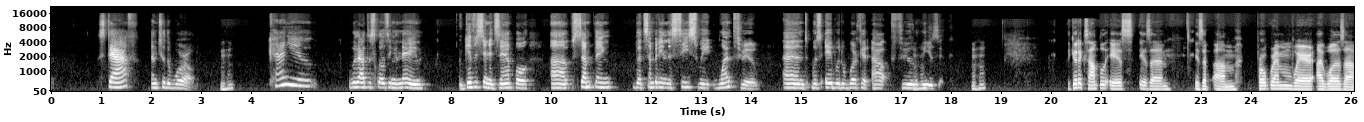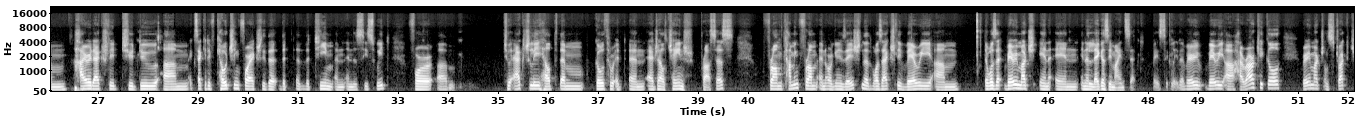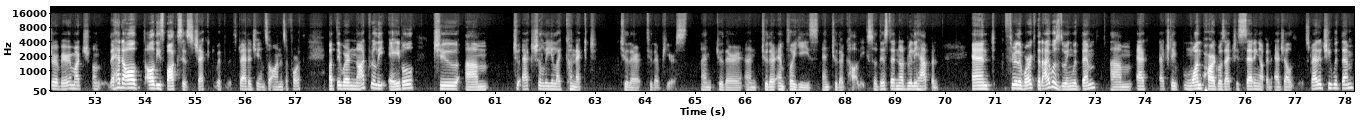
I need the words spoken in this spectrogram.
staff and to the world. Mm-hmm. Can you, without disclosing a name, give us an example of something that somebody in the C-suite went through and was able to work it out through mm-hmm. music? Mm-hmm. A good example is is a is a um, program where I was um, hired actually to do um, executive coaching for actually the the, uh, the team and, and the C suite for um, to actually help them go through a, an agile change process from coming from an organization that was actually very um, there was very much in in in a legacy mindset basically. They're very, very uh, hierarchical, very much on structure, very much on. They had all all these boxes checked with, with strategy and so on and so forth, but they were not really able to um, to actually like connect to their to their peers and to their and to their employees and to their colleagues. So this did not really happen, and through the work that I was doing with them, um, at actually one part was actually setting up an agile strategy with them.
